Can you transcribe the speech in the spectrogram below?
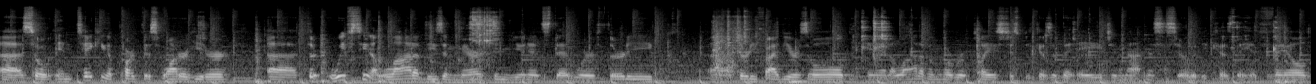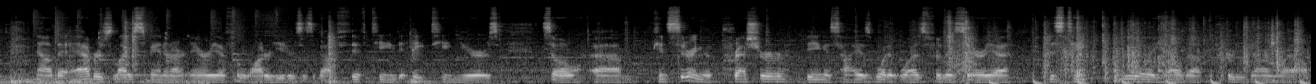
Uh, so in taking apart this water heater, uh, we've seen a lot of these American units that were 30, uh, 35 years old, and a lot of them were replaced just because of the age and not necessarily because they had failed. Now, the average lifespan in our area for water heaters is about 15 to 18 years. So, um, considering the pressure being as high as what it was for this area, this tank really held up pretty darn well.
